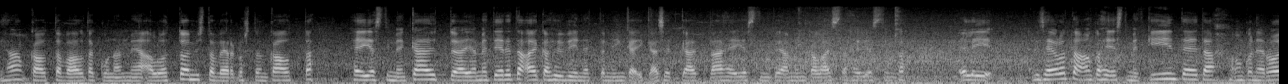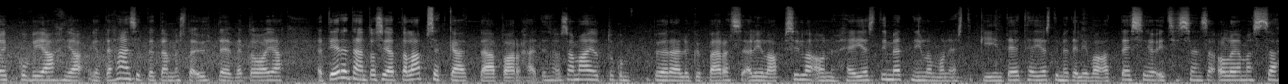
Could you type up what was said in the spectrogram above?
ihan kautta valtakunnan meidän aluetoimistoverkoston kautta heijastimen käyttöä ja me tiedetään aika hyvin, että minkä ikäiset käyttää heijastinta ja minkälaista heijastinta. Eli me seurataan, onko heijastimet kiinteitä, onko ne roikkuvia ja, ja tehdään sitten tämmöistä yhteenvetoa. Ja, ja tiedetään tosiaan, että lapset käyttää parhaiten. Se on sama juttu kuin pyöräilykypärässä, eli lapsilla on heijastimet, niillä on monesti kiinteät heijastimet, eli vaatteissa jo itsessänsä olemassa.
